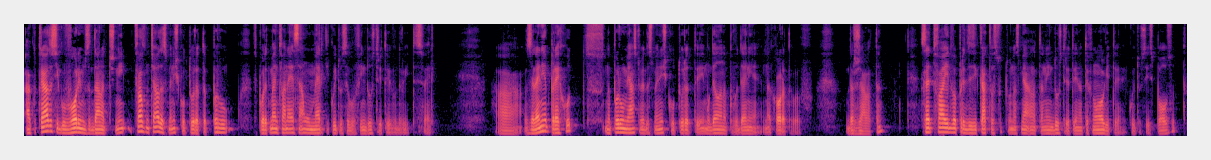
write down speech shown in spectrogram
ако трябва да си говорим за данъчни, това означава да смениш културата. Първо, според мен това не е само мерки, които са в индустрията и в другите сфери. А, зеления преход на първо място е да смениш културата и модела на поведение на хората в държавата. След това идва предизвикателството на смяната на индустрията и на технологиите, които се използват.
